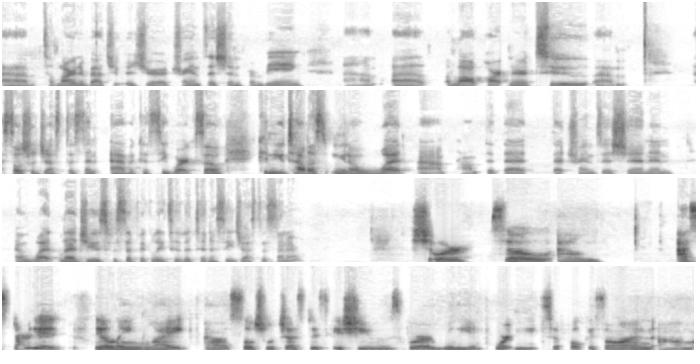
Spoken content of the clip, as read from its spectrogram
um, to learn about you is your transition from being um, a, a, law partner to um, social justice and advocacy work. So, can you tell us, you know, what uh, prompted that that transition and and what led you specifically to the Tennessee Justice Center? Sure. So um, I started feeling like uh, social justice issues were really important to focus on um,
